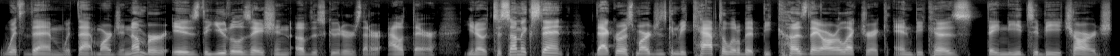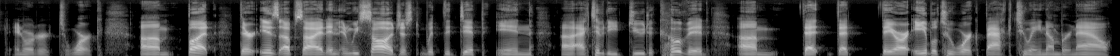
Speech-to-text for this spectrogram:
with them with that margin number is the utilization of the scooters that are out there. You know, to some extent that gross margin is going to be capped a little bit because they are electric and because they need to be charged in order to work. Um, but there is upside, and, and we saw just with the dip in uh, activity due to COVID um, that that they are able to work back to a number now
